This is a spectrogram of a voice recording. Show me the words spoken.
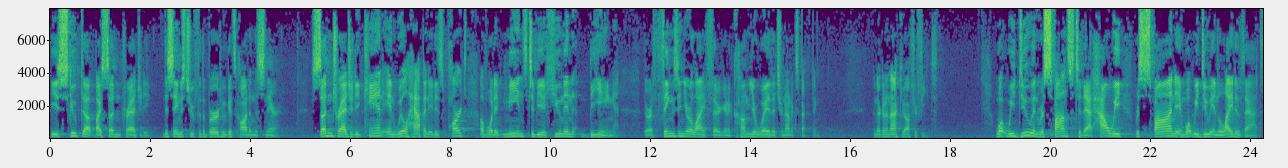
he's scooped up by sudden tragedy. The same is true for the bird who gets caught in the snare. Sudden tragedy can and will happen. It is part of what it means to be a human being. There are things in your life that are going to come your way that you're not expecting. And they're going to knock you off your feet. what we do in response to that, how we respond, and what we do in light of that.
